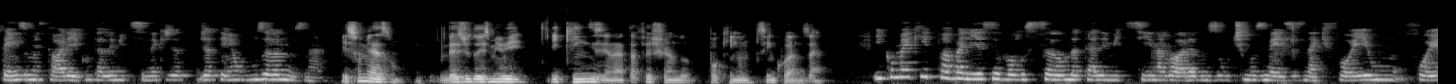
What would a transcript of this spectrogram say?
tens uma história aí com telemedicina que já, já tem alguns anos, né? Isso mesmo. Desde 2015, né? Tá fechando um pouquinho, cinco anos, é. E como é que tu avalia essa evolução da telemedicina agora nos últimos meses, né? Que foi um, foi,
